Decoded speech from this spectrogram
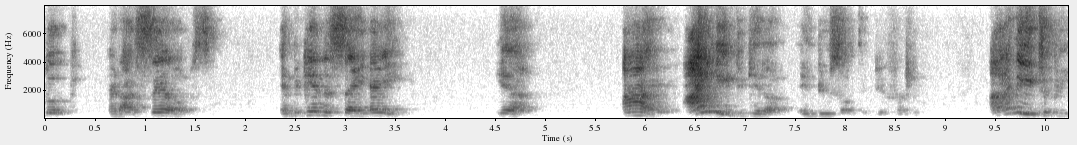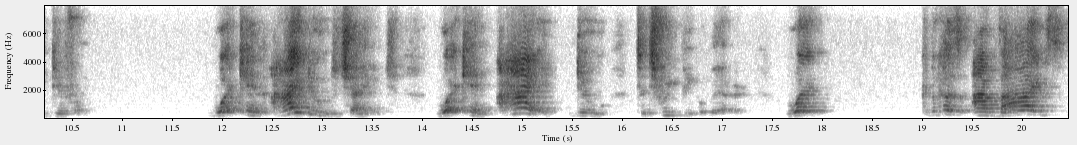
look at ourselves and begin to say, hey, yeah, I I need to get up and do something different. I need to be different. What can I do to change? What can I do to treat people better? What because our vibes,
